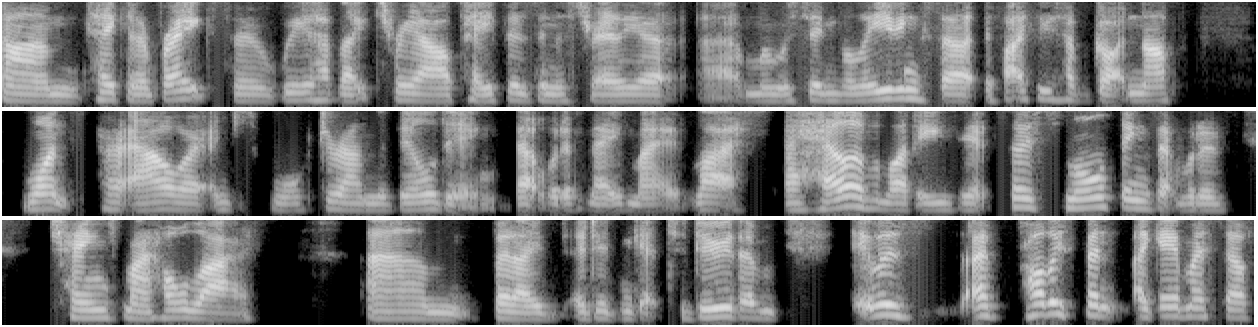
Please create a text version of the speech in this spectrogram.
um, taken a break. So we have like three hour papers in Australia um, when we're sitting the leaving cert. If I could have gotten up once per hour and just walked around the building, that would have made my life a hell of a lot easier. It's those small things that would have changed my whole life um, but I, I didn't get to do them. It was I probably spent I gave myself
